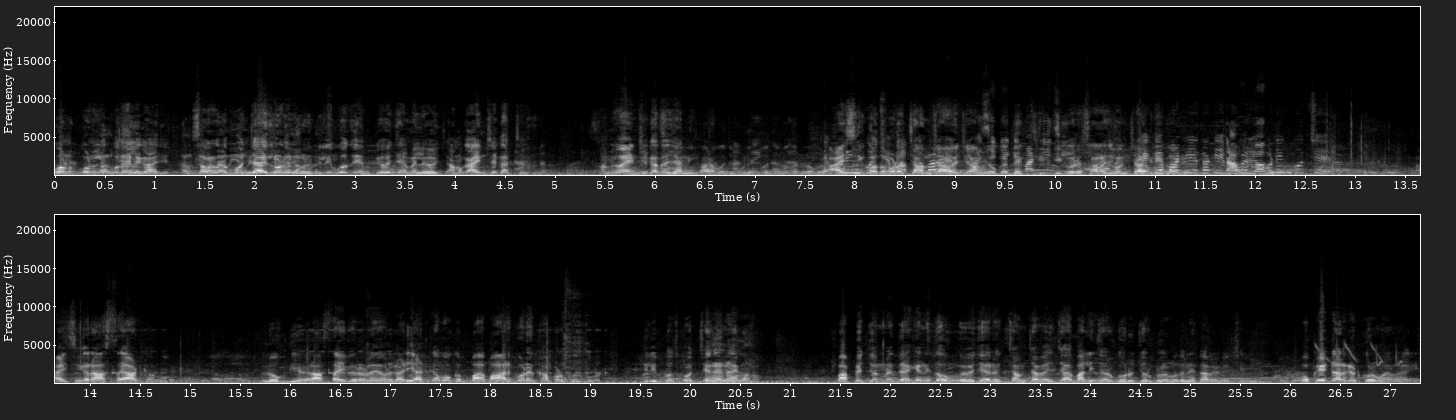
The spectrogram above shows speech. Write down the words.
কোন কোন কোথায় লেখা আছে? সাধারণত তো পঞ্চায়েত লড়ে লড়ে দিলীপ ঘোষ এমপি হয়েছে এমএলএ হয়েছে। আমাকে আইন শেখাচ্ছে? আমিও আইন শেখাতে জানি। আইসি কত বড় চামচা হয়েছে আমি ওকে দেখছি কি করে সারা জীবন চাকরি করে। আইসিকে রাস্তায় আটকাবো। লোক দিয়ে রাস্তায় বেরোলে ওর গাড়ি আটকাবো ওকে বার করে কাপড় খুলবো। দিলীপ ঘোষকে ও চেনে না এখনও। বাপের জন্মে দেখেনি তো? ভেবেছে আর চামচা বেলচা বালিচোর গরু চোরগুলোর মধ্যে নেতা ভেবেছে। ওকেই টার্গেট করব আমি আগে।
